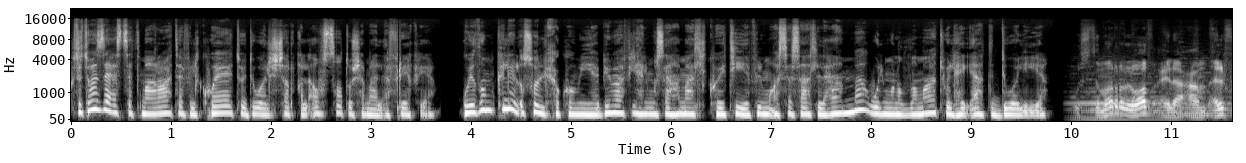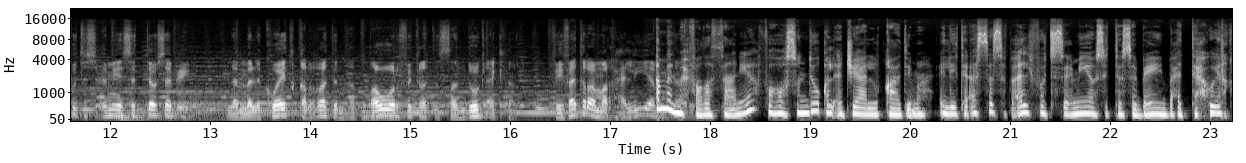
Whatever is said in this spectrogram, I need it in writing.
وتتوزع استثماراته في الكويت ودول الشرق الأوسط وشمال أفريقيا. ويضم كل الأصول الحكومية بما فيها المساهمات الكويتية في المؤسسات العامة والمنظمات والهيئات الدولية. واستمر الوضع إلى عام 1976 لما الكويت قررت أنها تطور فكرة الصندوق أكثر. في فترة مرحلية أما المحفظة الثانية فهو صندوق الأجيال القادمة اللي تأسس في 1976 بعد تحويل 50%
